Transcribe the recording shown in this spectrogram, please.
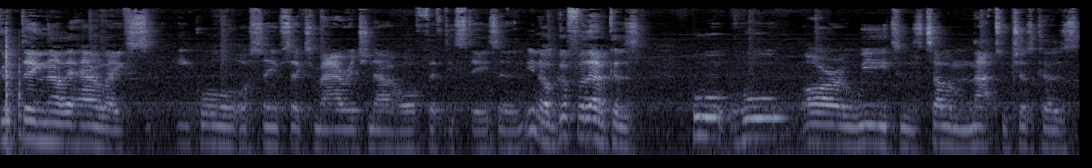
good thing now they have like equal or same sex marriage now in all 50 states, and you know, good for them because who who are we to tell them not to just because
